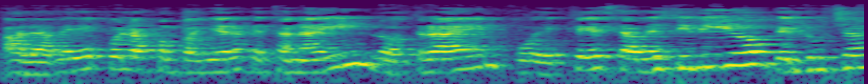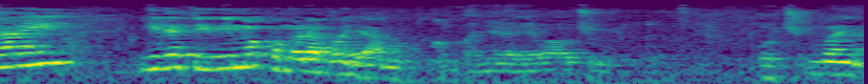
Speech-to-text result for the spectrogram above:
a la vez pues las compañeras que están ahí nos traen pues que se ha decidido, que lucha ahí y decidimos cómo la apoyamos. Compañera, lleva ocho minutos. Bueno,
